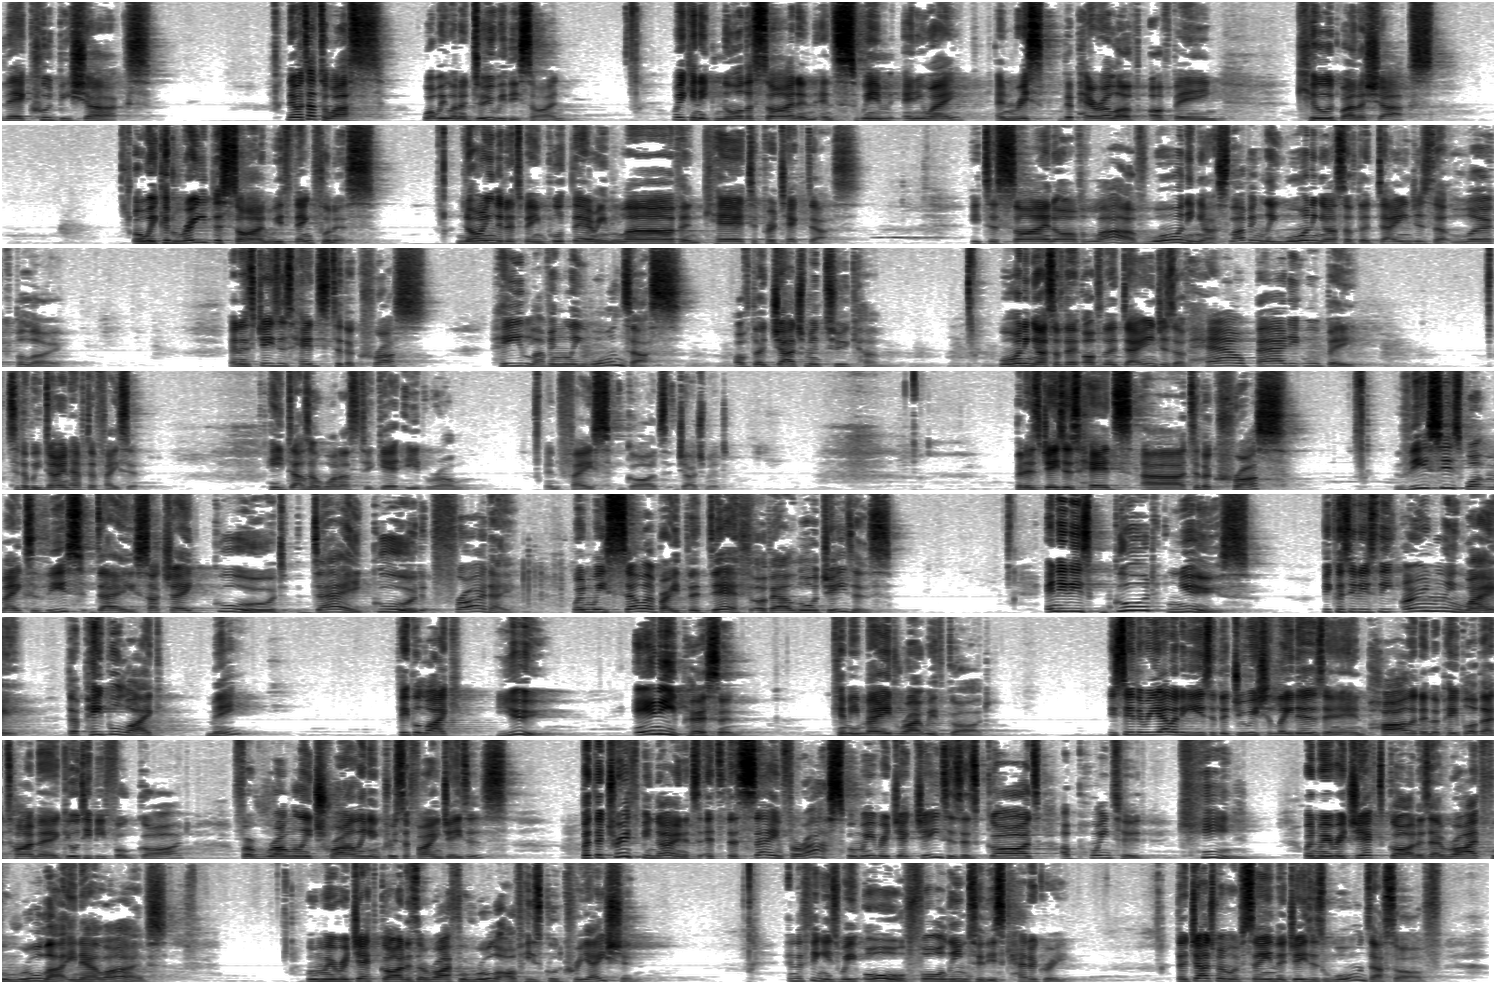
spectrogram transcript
there could be sharks. Now, it's up to us what we want to do with this sign. We can ignore the sign and, and swim anyway and risk the peril of, of being killed by the sharks. Or we could read the sign with thankfulness, knowing that it's been put there in love and care to protect us. It's a sign of love, warning us, lovingly warning us of the dangers that lurk below. And as Jesus heads to the cross, he lovingly warns us of the judgment to come, warning us of the, of the dangers of how bad it will be so that we don't have to face it. He doesn't want us to get it wrong and face God's judgment. But as Jesus heads uh, to the cross, this is what makes this day such a good day, Good Friday, when we celebrate the death of our Lord Jesus. And it is good news because it is the only way that people like me, people like you, any person can be made right with God. You see, the reality is that the Jewish leaders and Pilate and the people of that time, they are guilty before God for wrongly trialing and crucifying Jesus. But the truth be known, it's, it's the same for us when we reject Jesus as God's appointed king. When we reject God as a rightful ruler in our lives. When we reject God as the rightful ruler of his good creation. And the thing is, we all fall into this category. The judgment we've seen that Jesus warns us of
